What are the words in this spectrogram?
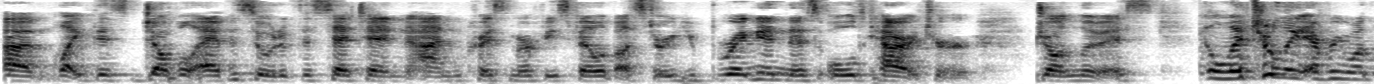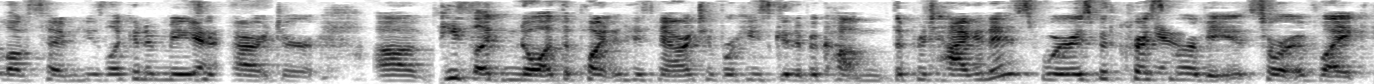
um, like this double episode of The Sit In and Chris Murphy's filibuster, you bring in this old character, John Lewis. Literally everyone loves him. He's like an amazing yes. character. Um, he's like not at the point in his narrative where he's going to become the protagonist. Whereas with Chris yeah. Murphy, it's sort of like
